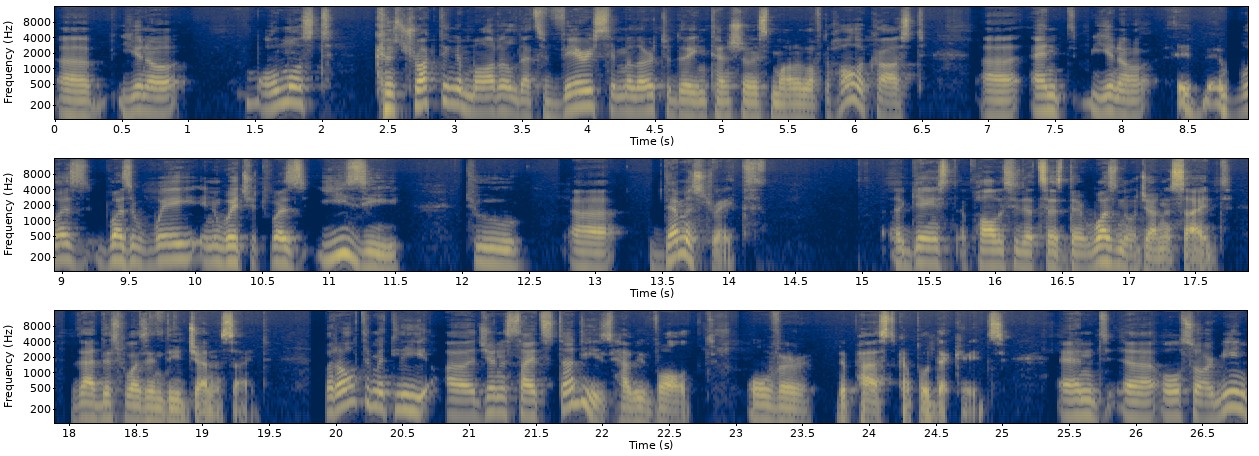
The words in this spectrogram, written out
uh, you know, almost constructing a model that's very similar to the intentionalist model of the Holocaust, uh, and you know, it, was was a way in which it was easy to uh, demonstrate against a policy that says there was no genocide that this was indeed genocide. But ultimately, uh, genocide studies have evolved over the past couple of decades. And uh, also, Armenian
